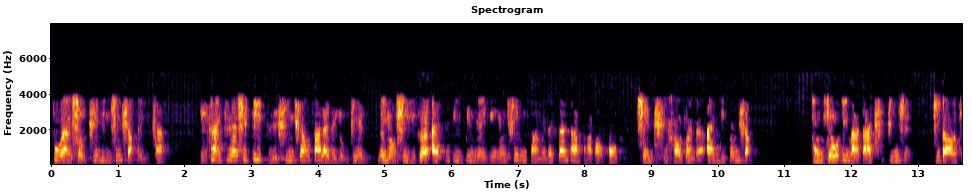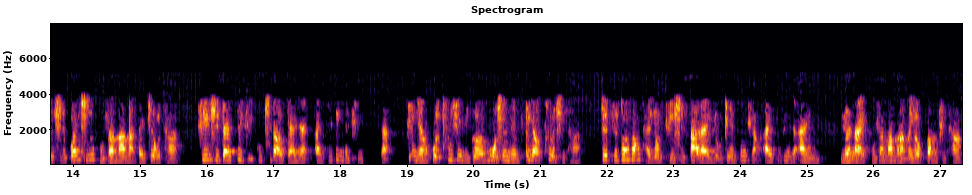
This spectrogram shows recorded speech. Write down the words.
突然手机铃声响了一下，一看居然是弟子信箱发来的邮件，内容是一个艾滋病病人运用心理法门的三大法宝后神奇好转的案例分享。同修立马打起精神，知道这是观心菩萨妈妈在救他。先是在自己不知道感染艾滋病的情况下，竟然会出现一个陌生人非要测试他。这次东方台又及时发来邮件分享艾滋病的案例，原来菩萨妈妈没有放弃他，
